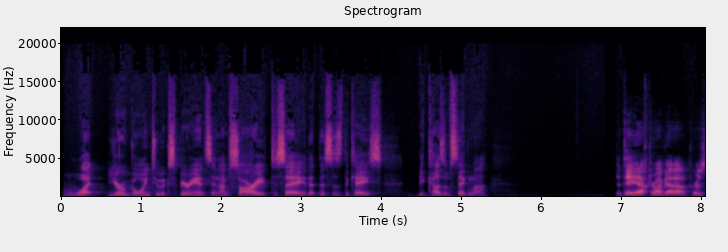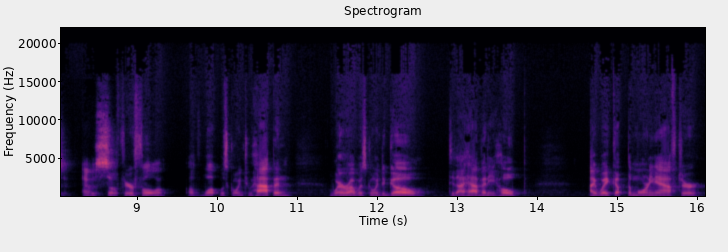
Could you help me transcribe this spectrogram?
What you're going to experience, and I'm sorry to say that this is the case because of stigma. The day after I got out of prison, I was so fearful of what was going to happen, where I was going to go. Did I have any hope? I wake up the morning after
